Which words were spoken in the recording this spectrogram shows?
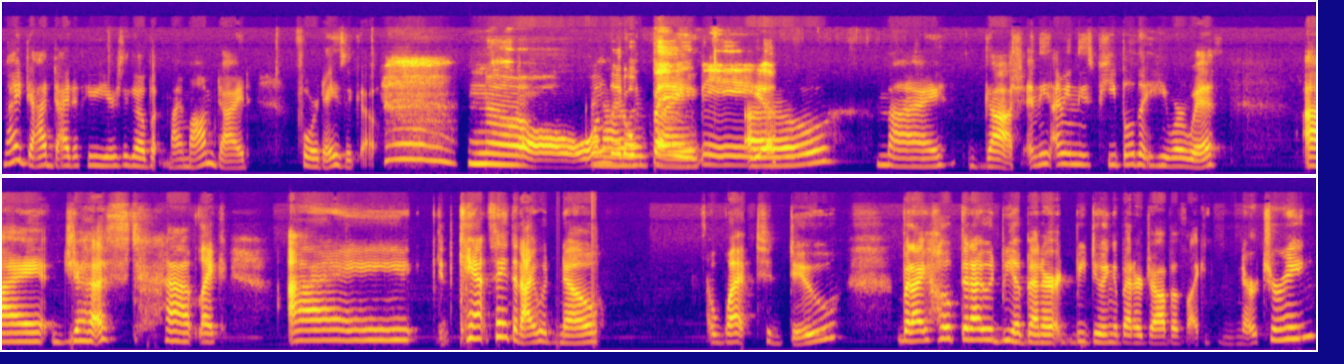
my dad died a few years ago, but my mom died four days ago. no, And I little was like, baby. Oh my gosh. And the, I mean, these people that he were with, I just have, like, I can't say that I would know what to do, but I hope that I would be a better, be doing a better job of like nurturing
